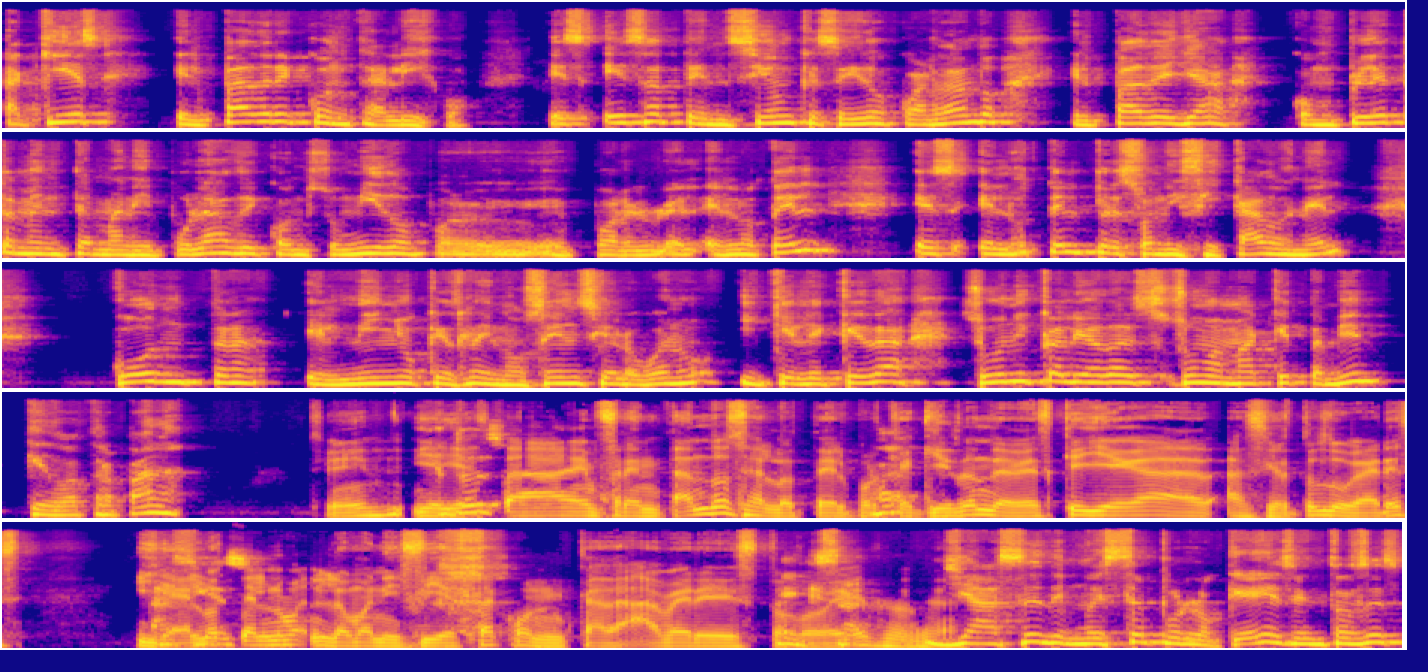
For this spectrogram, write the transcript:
Aquí es el padre contra el hijo. Es esa tensión que se ha ido guardando. El padre ya completamente manipulado y consumido por, eh, el, hotel. Es el hotel personificado en él contra el niño que es la inocencia, lo bueno, y que le queda, su única aliada es su mamá que también quedó atrapada. Sí, y ella está enfrentándose al hotel, porque aquí es donde ves que llega a, ciertos lugares y ya el hotel lo manifiesta con cadáveres, todo eso. Ya se demuestra por lo que es. Entonces,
